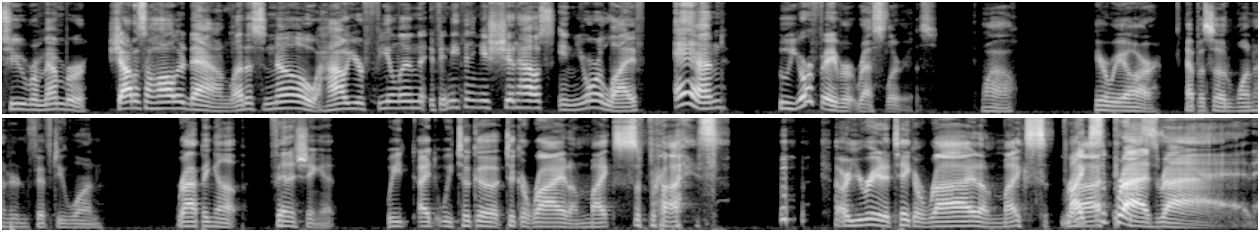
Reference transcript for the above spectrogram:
to remember. Shout us a holler down. Let us know how you're feeling, if anything is shithouse in your life, and who your favorite wrestler is. Wow. Here we are, episode 151. Wrapping up, finishing it. We I we took a took a ride on Mike's surprise. Are you ready to take a ride on Mike's surprise? Mike's surprise ride.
